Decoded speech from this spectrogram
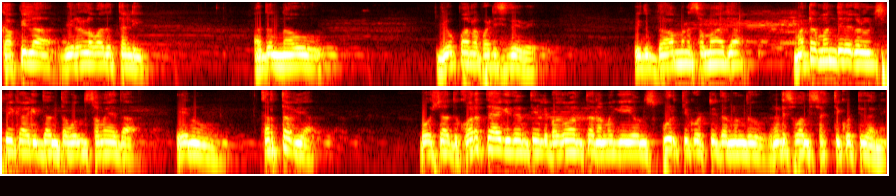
ಕಪಿಲ ವಿರಳವಾದ ತಳಿ. ಅದನ್ನು ನಾವು ಜೋಪಾನ ಪಡಿಸಿದ್ದೇವೆ ಇದು ಬ್ರಾಹ್ಮಣ ಸಮಾಜ. ಮಠ ಮಂದಿರಗಳು ಉಳಿಸಬೇಕಾಗಿದ್ದಂಥ ಒಂದು ಸಮಯದ ಏನು ಕರ್ತವ್ಯ. ಬಹುಶಃ ಅದು ಕೊರತೆ ಆಗಿದೆ ಅಂತೇಳಿ ಭಗವಂತ ನಮಗೆ ಈ ಒಂದು ಸ್ಫೂರ್ತಿ ಕೊಟ್ಟಿದ್ದನ್ನೊಂದು ನಡೆಸುವಂಥ ಶಕ್ತಿ ಕೊಟ್ಟಿದ್ದಾನೆ.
